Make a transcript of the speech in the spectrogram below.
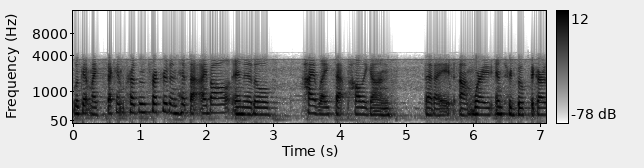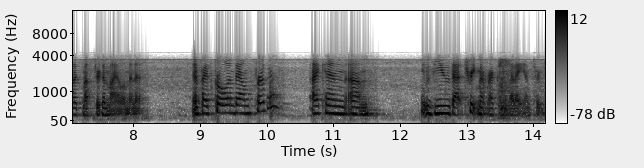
look at my second presence record and hit that eyeball, and it'll highlight that polygon that I, um, where I entered both the garlic mustard and mile a minute. And if I scroll on down further, I can um, view that treatment record that I entered.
